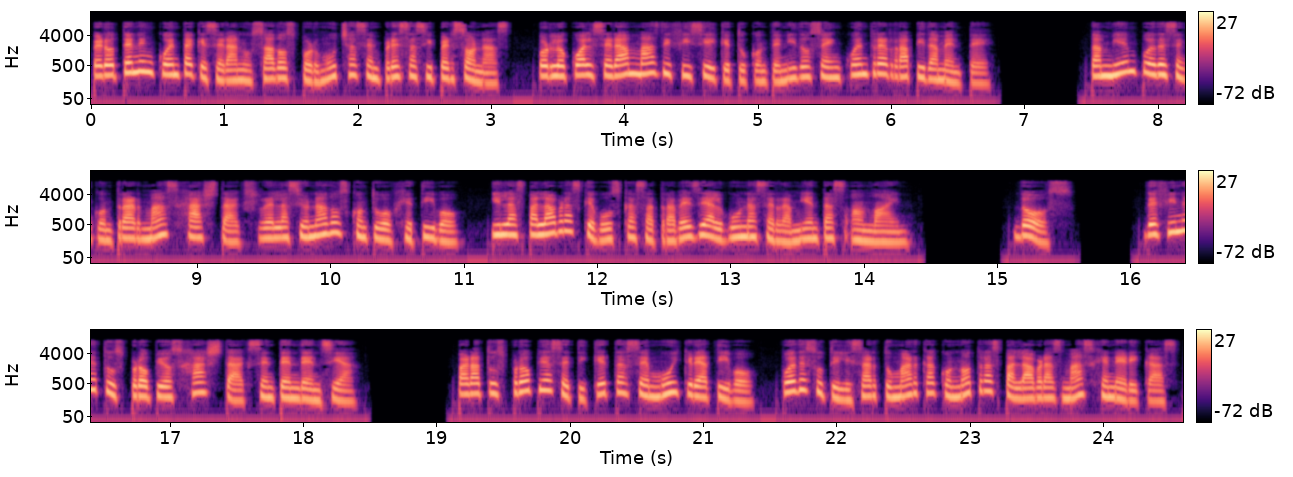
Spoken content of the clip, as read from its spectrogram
pero ten en cuenta que serán usados por muchas empresas y personas, por lo cual será más difícil que tu contenido se encuentre rápidamente. También puedes encontrar más hashtags relacionados con tu objetivo y las palabras que buscas a través de algunas herramientas online. 2. Define tus propios hashtags en tendencia. Para tus propias etiquetas sé muy creativo, puedes utilizar tu marca con otras palabras más genéricas,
